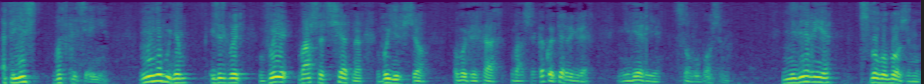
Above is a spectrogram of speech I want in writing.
Это есть воскресенье. Мы не будем, и здесь говорит, вы, ваше тщетно, вы еще в грехах ваших. Какой первый грех? Неверие Слову Божьему. Неверие Слову Божьему,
